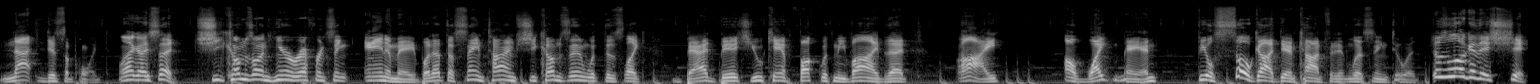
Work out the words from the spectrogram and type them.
not disappoint. Like I said, she comes on here referencing anime, but at the same time, she comes in with this, like, bad bitch, you can't fuck with me vibe that I, a white man, feel so goddamn confident listening to it. Just look at this shit.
